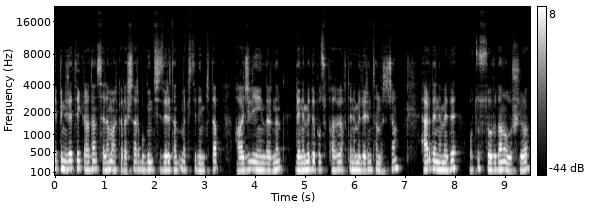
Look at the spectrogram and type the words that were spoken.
Hepinize tekrardan selam arkadaşlar. Bugün sizlere tanıtmak istediğim kitap Acil Yayınları'nın deneme deposu paragraf denemelerini tanıtacağım. Her denemede 30 sorudan oluşuyor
